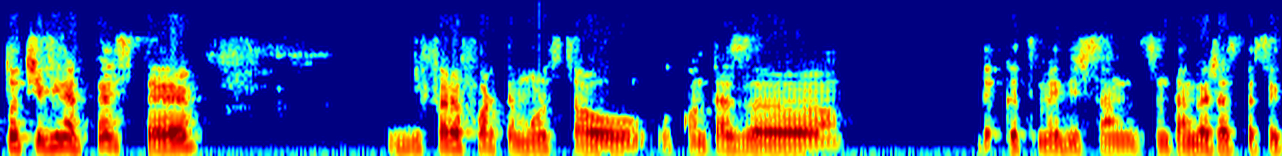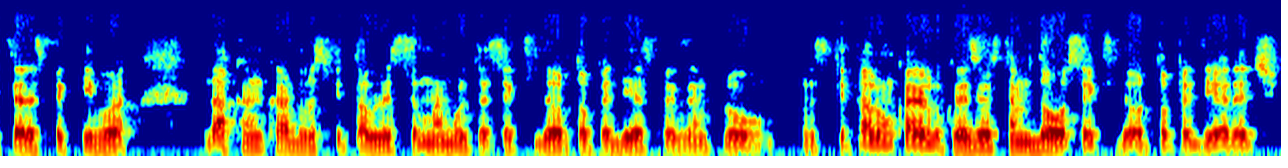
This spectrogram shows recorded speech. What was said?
Tot ce vine peste diferă foarte mult sau contează de câți medici sunt angajați pe secția respectivă. Dacă în cadrul spitalului sunt mai multe secții de ortopedie, spre exemplu, în spitalul în care lucrez eu, suntem două secții de ortopedie, deci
